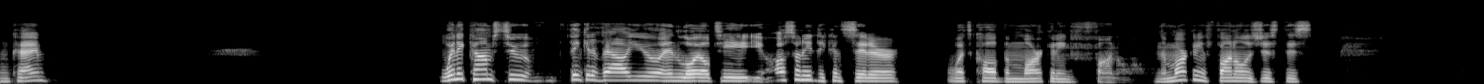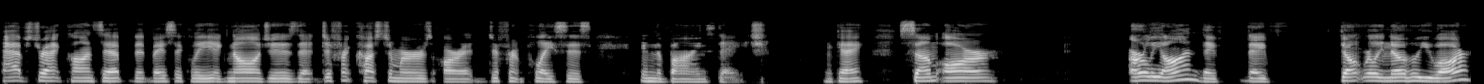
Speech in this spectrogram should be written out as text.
Okay when it comes to thinking of value and loyalty you also need to consider what's called the marketing funnel and the marketing funnel is just this abstract concept that basically acknowledges that different customers are at different places in the buying stage. Okay, some are early on; they they don't really know who you are.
